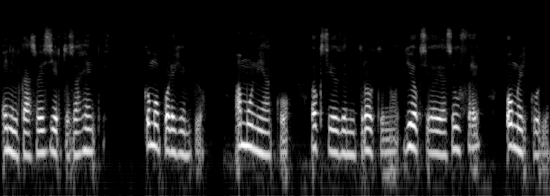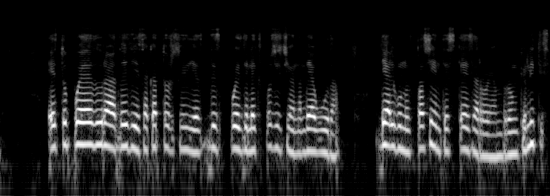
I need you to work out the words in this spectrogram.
en el caso de ciertos agentes, como por ejemplo amoníaco, óxidos de nitrógeno, dióxido de azufre o mercurio. Esto puede durar de 10 a 14 días después de la exposición de aguda de algunos pacientes que desarrollan bronquiolitis,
